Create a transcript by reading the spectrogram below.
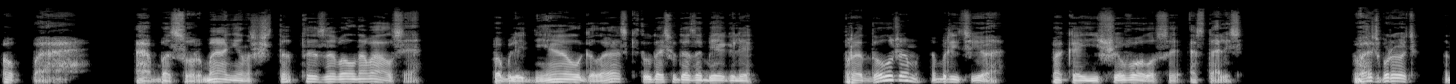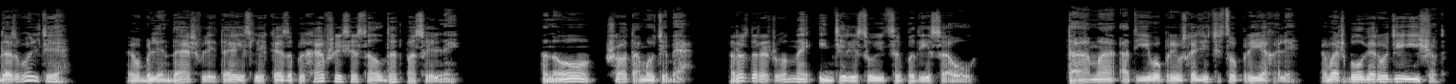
Опа! А басурманин что-то заволновался. Побледнел, глазки туда-сюда забегали. Продолжим бритье, пока еще волосы остались. «Ваш бродь, дозвольте?» В блиндаж влетает слегка запыхавшийся солдат посыльный. «Ну, что там у тебя?» Раздраженно интересуется подъясаул. «Тама от его превосходительства приехали. Ваш благородие ищут».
